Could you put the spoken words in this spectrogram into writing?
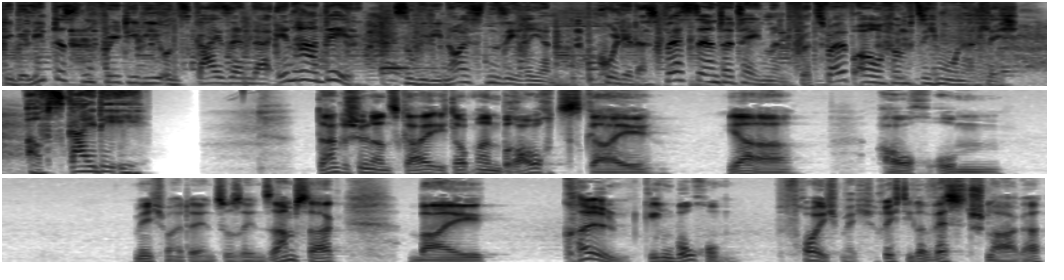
die beliebtesten Free-TV- und Sky-Sender in HD sowie die neuesten Serien. Hol dir das beste Entertainment für 12,50 Euro monatlich auf sky.de. Dankeschön an Sky. Ich glaube, man braucht Sky, ja, auch um mich weiterhin zu sehen. Samstag bei Köln gegen Bochum. Freue ich mich. Richtiger Westschlager.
